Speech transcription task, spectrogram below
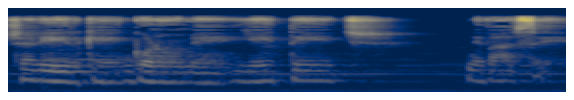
शरीर के गुणों में ये तेज निवास है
